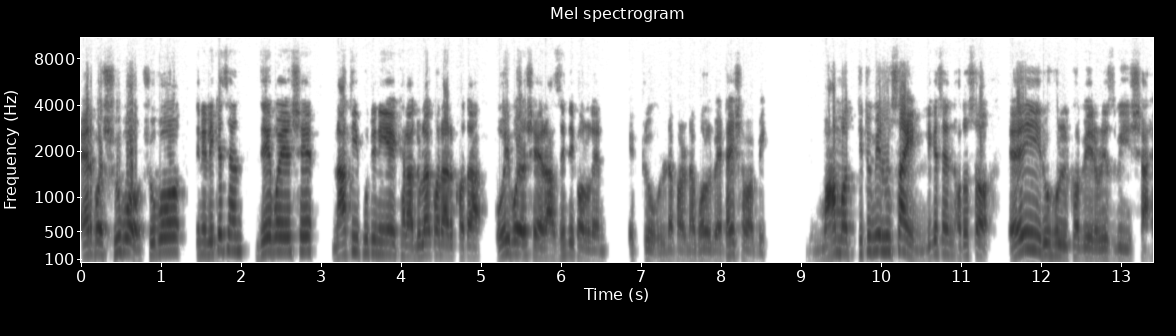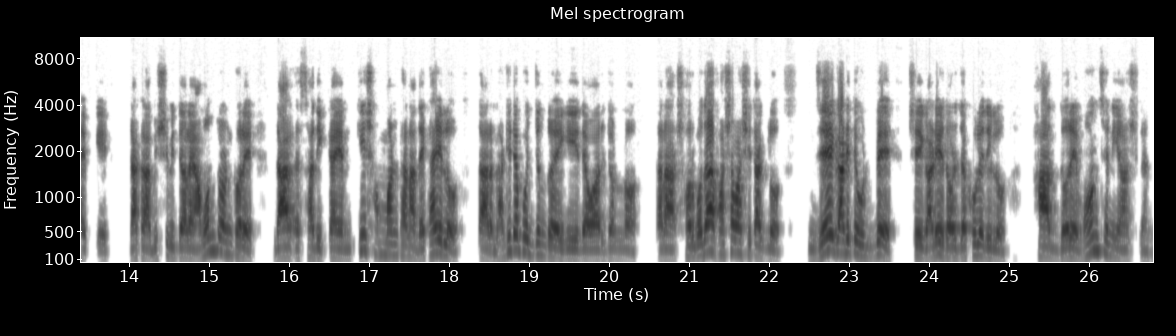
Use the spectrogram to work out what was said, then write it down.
এরপর শুভ শুভ তিনি লিখেছেন, যে বয়সে নাতি পুতি নিয়ে খেলাধুলা করার কথা, ওই বয়সে রাজনীতি করলেন, একটু উল্টাপাল্টা বলবে, এটাই স্বাভাবিক। মোহাম্মদ তিতুমির হুসাইন লিখেছেন, অথচ এই রুহুল কবির রিজবি সাহেবকে ঢাকা বিশ্ববিদ্যালয়ে আমন্ত্রণ করে সাদিক কায়েম কি সম্মান টানা দেখাইলো, তার লাঠিটা পর্যন্ত এগিয়ে দেওয়ার জন্য তারা সর্বদা পাশাপাশি থাকল। যে গাড়িতে উঠবে, সেই গাড়ির দরজা খুলে দিল। হাত ধরে মঞ্চে নিয়ে আসলেন।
